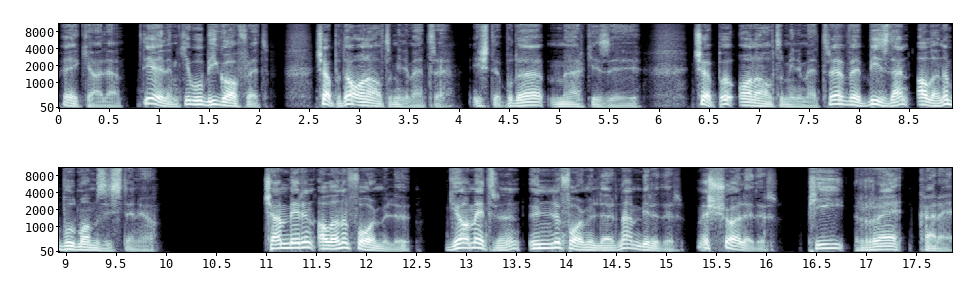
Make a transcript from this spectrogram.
Pekala. Diyelim ki bu bir gofret. Çapı da 16 mm. İşte bu da merkezi. Çapı 16 mm ve bizden alanı bulmamız isteniyor. Çemberin alanı formülü, geometrinin ünlü formüllerinden biridir ve şöyledir. Pi r kare.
